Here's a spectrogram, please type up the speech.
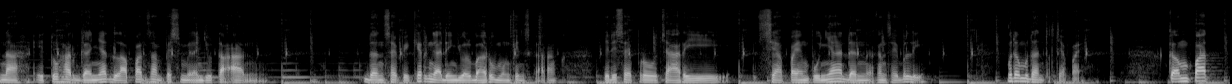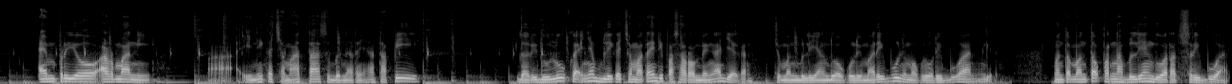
Nah itu harganya 8 sampai 9 jutaan dan saya pikir nggak ada yang jual baru mungkin sekarang. Jadi saya perlu cari siapa yang punya dan akan saya beli. Mudah-mudahan tercapai. Keempat, Emprio Armani. Nah, ini kacamata sebenarnya, tapi dari dulu kayaknya beli kacamatanya di pasar rombeng aja kan. Cuman beli yang 25 ribu, 50 ribuan gitu. Mentok-mentok pernah beli yang 200 ribuan.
